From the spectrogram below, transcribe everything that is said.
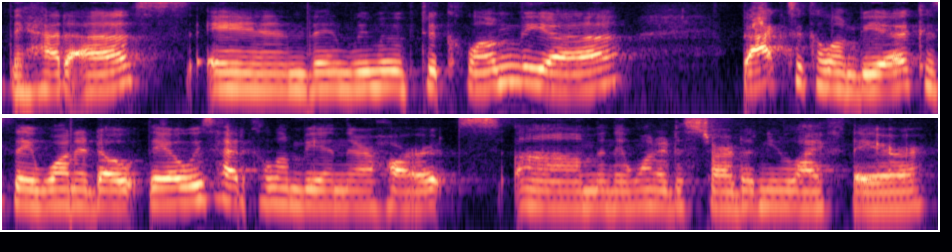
they had us, and then we moved to Colombia back to Colombia because they wanted to, they always had Colombia in their hearts um, and they wanted to start a new life there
